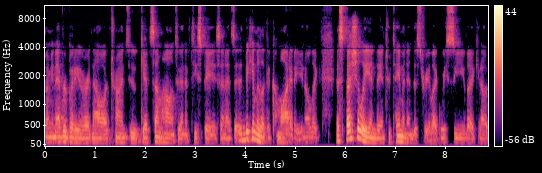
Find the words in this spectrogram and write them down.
I mean, everybody right now are trying to get somehow into NFT space, and it's it became like a commodity, you know, like especially in the entertainment industry, like we see, like you know,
